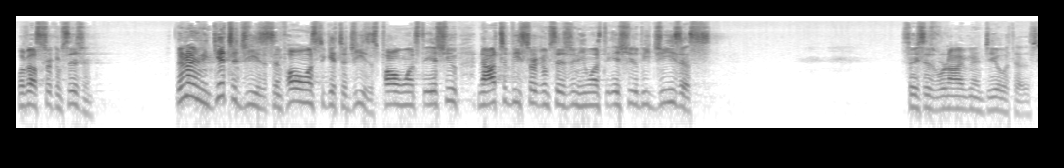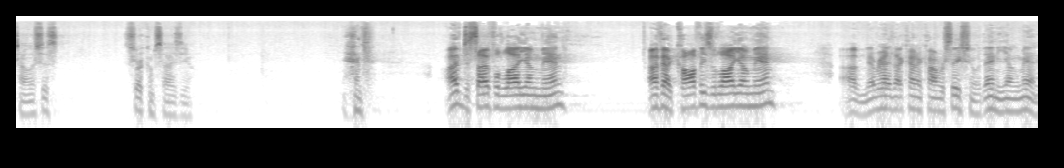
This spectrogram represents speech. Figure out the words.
What about circumcision? They're not even get to Jesus, and Paul wants to get to Jesus. Paul wants the issue not to be circumcision, he wants the issue to be Jesus. So he says, We're not even going to deal with that this time. Let's just circumcise you. And I've discipled a lot of young men. I've had coffees with a lot of young men. I've never had that kind of conversation with any young men.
